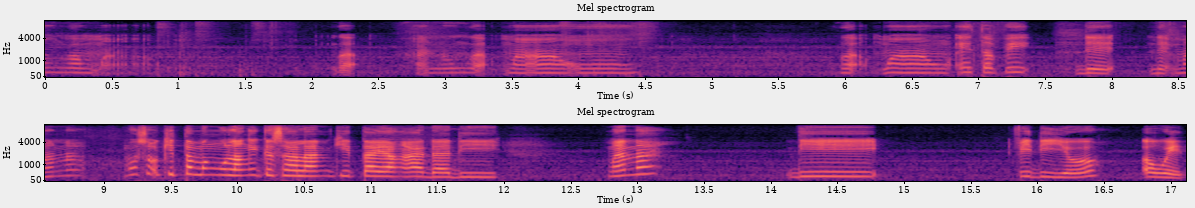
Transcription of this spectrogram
Enggak nggak mau. Nggak aduh nggak mau. Nggak mau. Eh tapi dek dek mana? Masuk kita mengulangi kesalahan kita yang ada di mana? Di video? Oh wait.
